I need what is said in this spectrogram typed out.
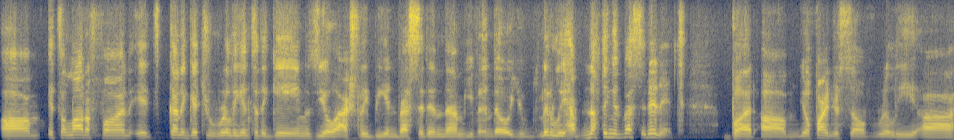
Um, it's a lot of fun. It's going to get you really into the games. You'll actually be invested in them, even though you literally have nothing invested in it. But um, you'll find yourself really uh,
